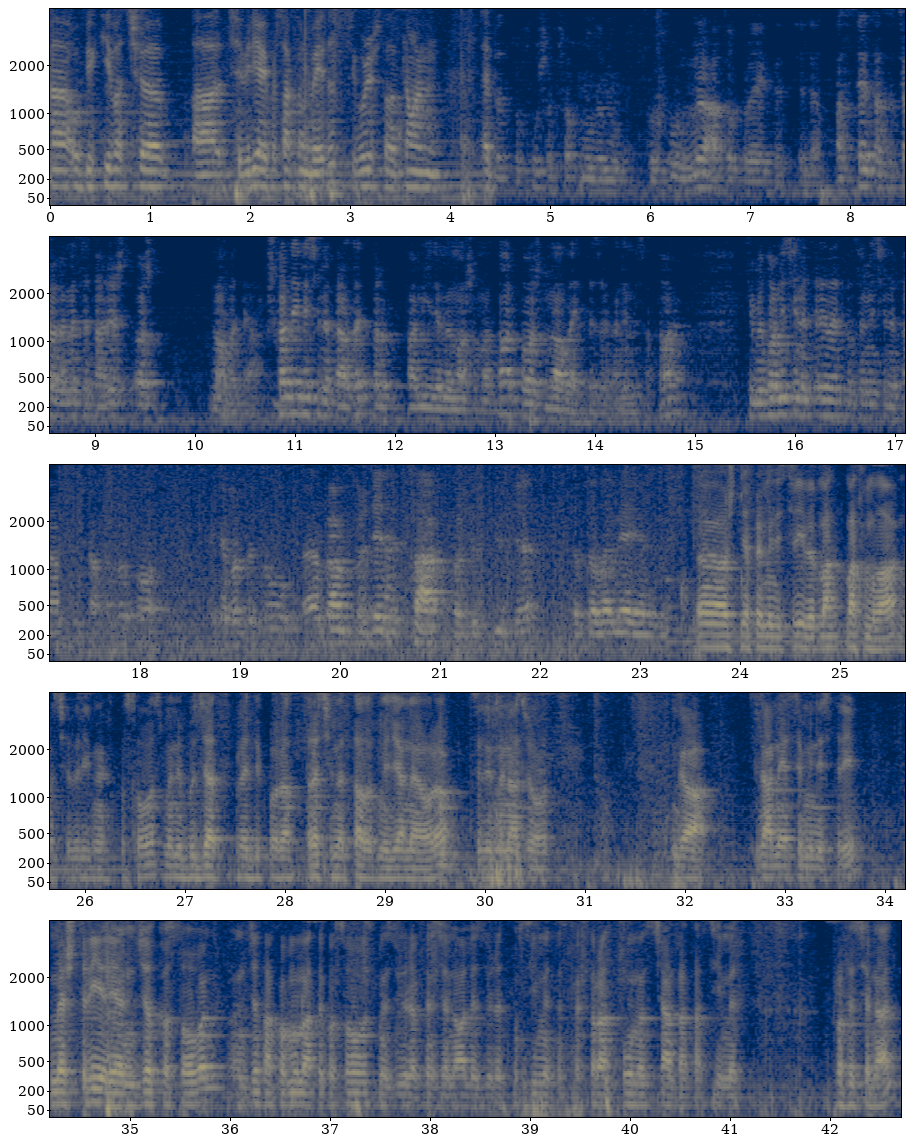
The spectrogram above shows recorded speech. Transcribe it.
objektivat që qeveria i përcakton vetes, sigurisht edhe planin e përbashkët që mund të mund të përfundojnë në ato projekte të cilat. Asistenca sociale mesetarisht është 90 euro. Shkon deri 150 për familje me më shumë anëtarë, po është 90 të zëmë në mesatare. Kemi thënë njëqind e tridhjetë ose njëqind e pesëdhjetë diçka të tillë, po e ke vërtetu edhe. Nuk kam përgjegje të saktë për këtë pyetje, sepse dhe ne jemi në. Është një prej ministrive ma të mëdha në Qeverinë e Kosovës, me një buxhet prej diku rreth treqind e tetëdhjetë milionë euro, i cili menaxhohet nga nga ne si ministri, me shtrirje në gjithë Kosovën, në gjitha komunat e Kosovës, me zyre pensionale, zyre të punësimit, inspektorat të punës, qendra të aftësimit profesional.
